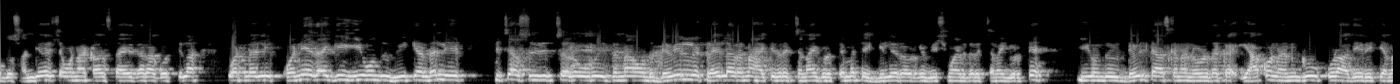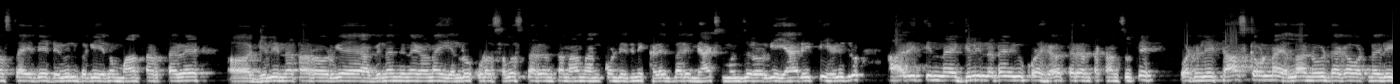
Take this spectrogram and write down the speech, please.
ಒಂದು ಸಂದೇಶವನ್ನ ಕಳಿಸ್ತಾ ಇದಾರ ಗೊತ್ತಿಲ್ಲ. ಒಟ್ಟಿನಲ್ಲಿ ಕೊನೆಯದಾಗಿ ಈ ಒಂದು ವೀಕೆಂಡ್ ಅಲ್ಲಿ ಪಿಚಾ ಸುದೀಪ್ ಸರ್ ಅವರು ಇದನ್ನ ಒಂದು ಡೆವಿಲ್ ಟ್ರೈಲರ್ ಅನ್ನ ಹಾಕಿದ್ರೆ ಚೆನ್ನಾಗಿರುತ್ತೆ, ಮತ್ತೆ ಗಿಲ್ಲಿರ್ ಅವ್ರಿಗೆ ವಿಶ್ ಮಾಡಿದ್ರೆ ಚೆನ್ನಾಗಿರುತ್ತೆ. ಈ ಒಂದು ಡೆವಿಲ್ ಟಾಸ್ಕ್ ಅನ್ನ ನೋಡಿದಾಗ ಯಾಕೋ ನನಗೂ ಕೂಡ ಅದೇ ರೀತಿ ಅನಿಸ್ತಾ ಇದೆ. ಡೆವಿಲ್ ಬಗ್ಗೆ ಏನೋ ಮಾತಾಡ್ತಾರೆ. ಗೆಲಿ ನಟರ್ ಅವ್ರಿಗೆ ಅಭಿನಂದನೆಗಳನ್ನ ಎಲ್ಲರೂ ಕೂಡ ಸಲ್ಲಿಸ್ತಾರೆ ಅಂತ ನಾನು ಅನ್ಕೊಂಡಿದ್ದೀನಿ. ಕಳೆದ ಬಾರಿ ಮ್ಯಾಕ್ಸ್ ಮಂಜೂರ್ ಅವ್ರಿಗೆ ಯಾವ ರೀತಿ ಹೇಳಿದ್ರು, ಆ ರೀತಿ ಗಿಲ್ಲಿ ನಟನಿಗೂ ಕೂಡ ಹೇಳ್ತಾರೆ ಅಂತ ಕಾಣಿಸುತ್ತೆ. ಒಟ್ಟಿನಲ್ಲಿ ಟಾಸ್ಕ್ ಅವನ್ನ ಎಲ್ಲ ನೋಡಿದಾಗ ಒಟ್ಟಿನಲ್ಲಿ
